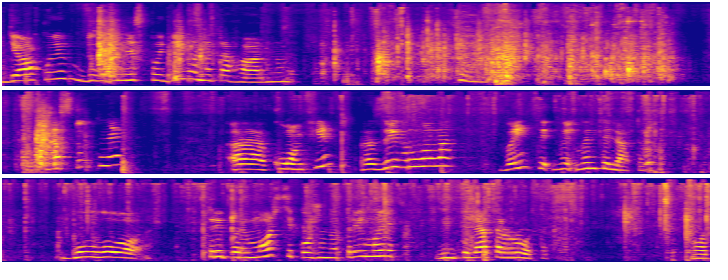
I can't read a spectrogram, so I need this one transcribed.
Дякую, дуже несподівано та гарно. Наступне е, комфі розігрувала вентилятор. Було три переможці, кожен отримує вентилятор Rotex. От.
